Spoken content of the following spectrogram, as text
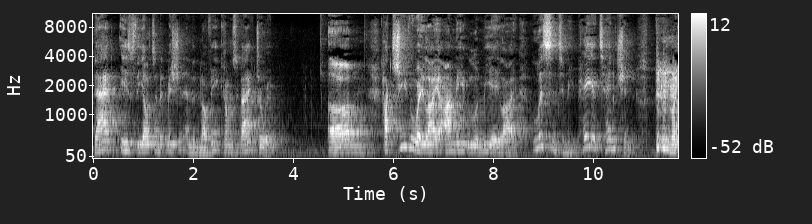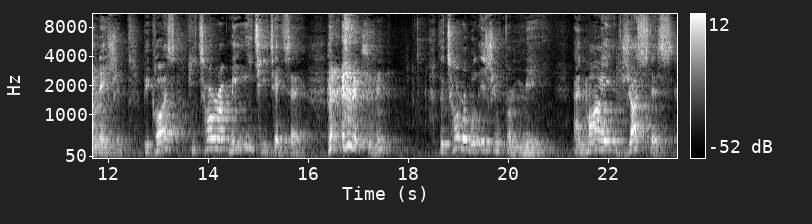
That is the ultimate mission, and the Navi comes back to it. Um, Hakshivu elai ami ulami elai. Listen to me. Pay attention, my nation, because Torah me'iti say. The Torah will issue from me, and my justice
